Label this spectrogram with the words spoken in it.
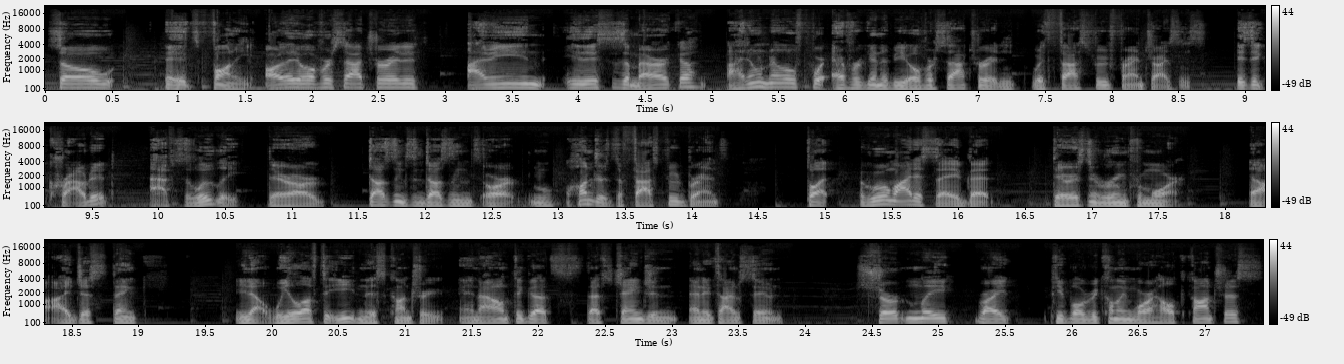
So, it's funny. Are they oversaturated? I mean, this is America. I don't know if we're ever going to be oversaturated with fast food franchises. Is it crowded? Absolutely. There are dozens and dozens or hundreds of fast food brands. But who am I to say that there isn't room for more? I just think, you know, we love to eat in this country, and I don't think that's that's changing anytime soon. Certainly, right? People are becoming more health conscious,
